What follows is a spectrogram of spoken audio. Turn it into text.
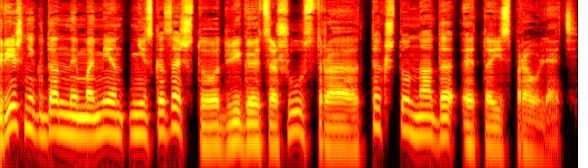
Грешник в данный момент не сказать, что двигается шустро, так что надо это исправлять.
